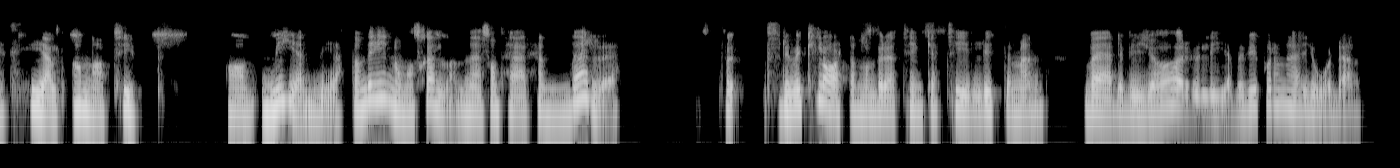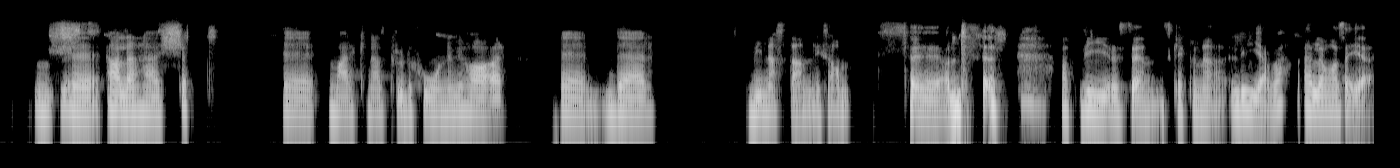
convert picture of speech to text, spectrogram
ett helt annat typ av medvetande inom oss själva när sånt här händer. För, för det är väl klart att man börjar tänka till lite, men vad är det vi gör? Hur lever vi på den här jorden? Mm, eh, all den här köttmarknadsproduktionen eh, vi har, eh, där vi nästan liksom föder att virusen ska kunna leva, eller vad man säger.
